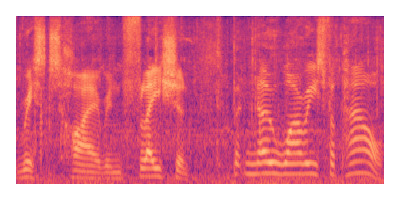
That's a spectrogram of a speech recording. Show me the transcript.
risks higher inflation. But no worries for Powell.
